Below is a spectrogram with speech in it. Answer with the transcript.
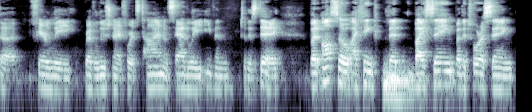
uh, fairly revolutionary for its time and sadly even to this day. But also, I think that by saying, by the Torah saying,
